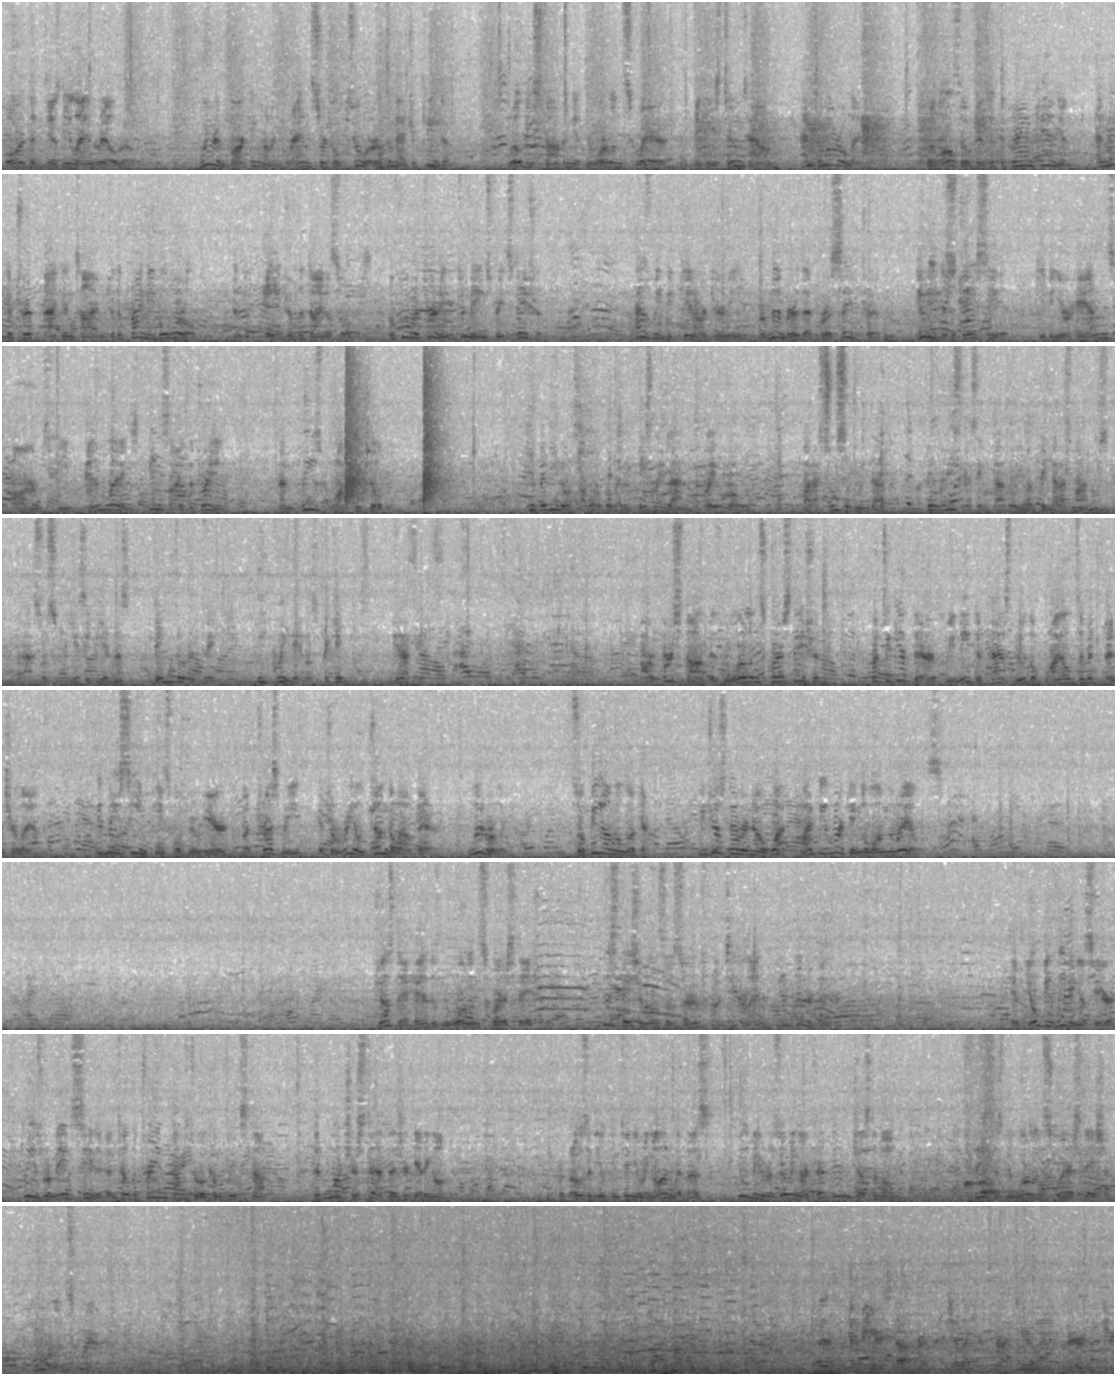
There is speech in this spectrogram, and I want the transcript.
Aboard the Disneyland Railroad. We're embarking on a grand circle tour of the Magic Kingdom. We'll be stopping at New Orleans Square, Mickey's Toontown, and Tomorrowland. We'll also visit the Grand Canyon and make a trip back in time to the primeval world and the age of the dinosaurs before returning to Main Street Station. As we begin our journey, remember that for a safe trip, you need to stay seated, keeping your hands, arms, feet, and legs inside the train. And please watch your children. Bienvenidos a bordo del Disneyland Railroad. Para su seguridad, permanezca sentado y mantenga las manos, brazos, pies y piernas dentro del tren y cuide a los pequeños. Gracias. Our first stop is New Orleans Square Station. But to get there, we need to pass through the wilds of Adventureland. It may seem peaceful through here, but trust me, it's a real jungle out there. Literally. So be on the lookout. You just never know what might be lurking along the rails. Just ahead is New Orleans Square Station. This station also serves Frontierland and Critter Country. If you'll be leaving us here, please remain seated until the train comes to a complete stop. Then watch your step as you're getting off. For those of you continuing on with us, we'll be resuming our trip in just a moment. This is New Orleans Square Station, New Orleans Square. This is going to be your stop for Adventureland, Frontierland,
